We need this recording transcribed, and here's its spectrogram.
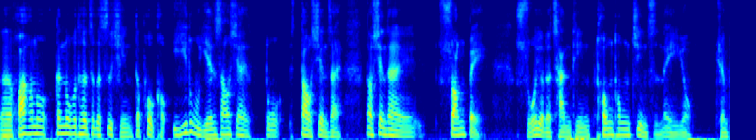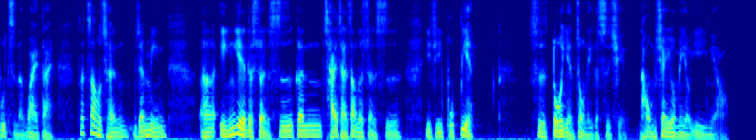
呃华航诺跟诺伯特这个事情的破口，一路延烧，现在多到现在，到现在双北所有的餐厅通通禁止内用，全部只能外带，这造成人民呃营业的损失跟财产上的损失以及不便。是多严重的一个事情，然后我们现在又没有疫苗，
